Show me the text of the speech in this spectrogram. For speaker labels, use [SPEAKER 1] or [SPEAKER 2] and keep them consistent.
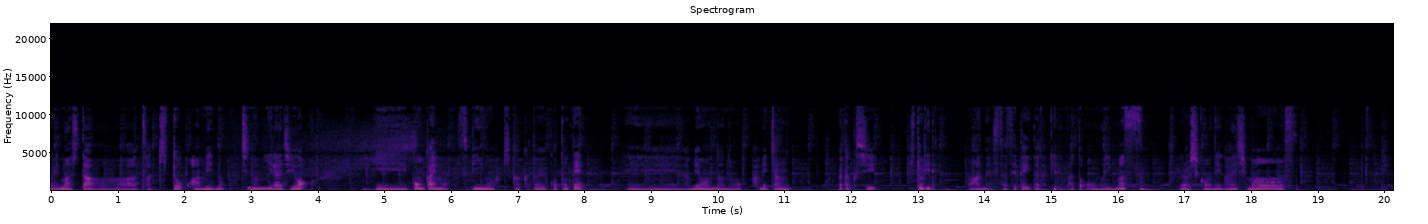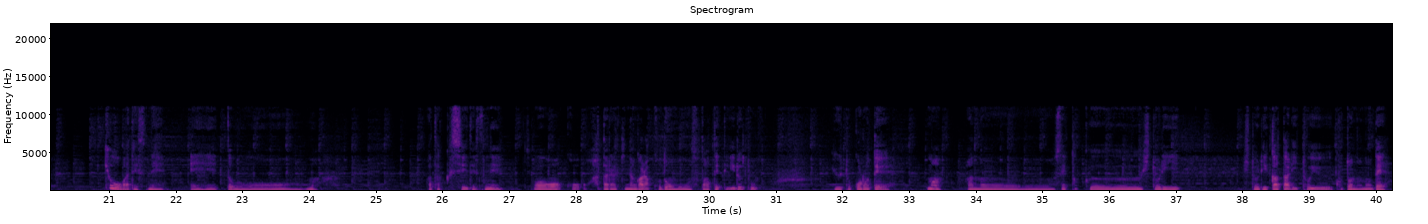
[SPEAKER 1] まりました「滝と雨のうちのみラジオ」えー、今回もスピンオフ企画ということで、えー、雨女の雨ちゃん私一人でお話しさせていただければと思います。よろしくお願いします。今日はですねえー、っとまあ私ですねをこう働きながら子供を育てているというところでまああのー、せっかく一人一人語りということなので、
